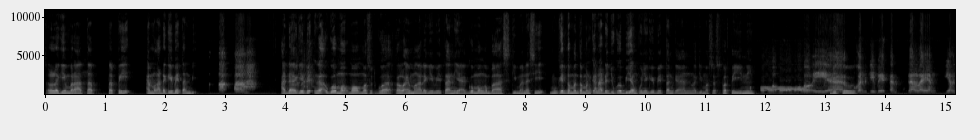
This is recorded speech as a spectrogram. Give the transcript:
Lu lagi meratap, tapi emang ada gebetan, Bi? Ah? Ada gebet enggak gue mau mau maksud gua kalau emang ada gebetan ya gue mau ngebahas gimana sih mungkin teman-teman kan ada juga bi yang punya gebetan kan lagi masa seperti ini Oh iya, Gitu. bukan gebetan, adalah yang yang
